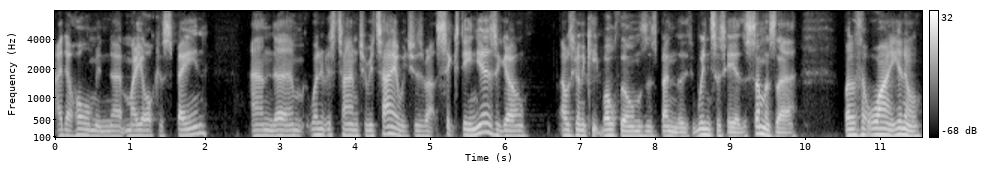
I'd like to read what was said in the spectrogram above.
I had a home in uh, Mallorca, Spain. And um, when it was time to retire, which was about 16 years ago, I was going to keep both homes and spend the winters here, the summers there. But I thought, why? You know,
